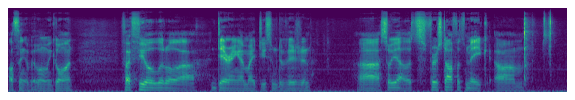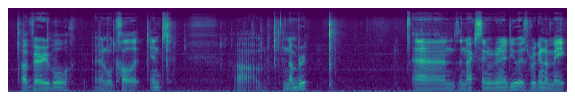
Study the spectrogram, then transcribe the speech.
I'll think of it when we go on. If I feel a little uh, daring, I might do some division. Uh, so yeah, let's first off let's make um, a variable and we'll call it int um, number. And the next thing we're gonna do is we're gonna make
